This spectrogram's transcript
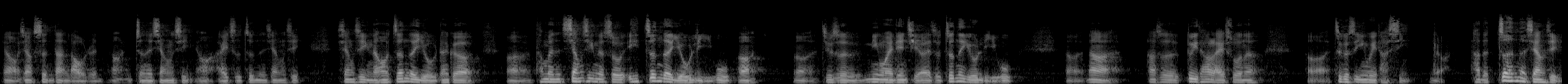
啊，像圣诞老人啊，你真的相信啊，孩子真的相信，相信，然后真的有那个呃，他们相信的时候，诶，真的有礼物啊啊，就是另外一天起来的时候，真的有礼物啊，那他是对他来说呢啊，这个是因为他信啊，他的真的相信，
